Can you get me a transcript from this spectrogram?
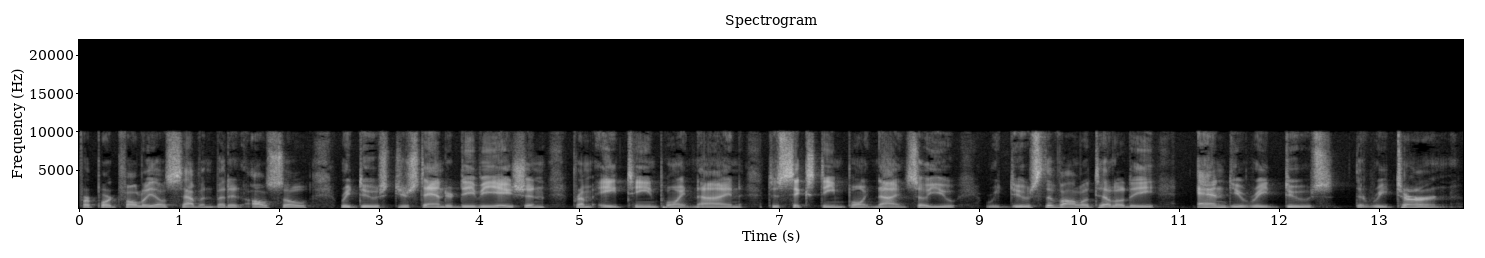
for portfolio 7, but it also reduced your standard deviation from 18.9 to 16.9. So you reduce the volatility and you reduce the return.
